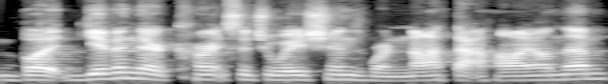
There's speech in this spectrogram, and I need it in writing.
But given their current situations, we're not that high on them.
